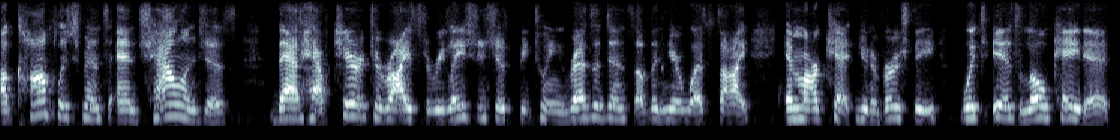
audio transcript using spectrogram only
accomplishments and challenges that have characterized the relationships between residents of the Near West Side and Marquette University, which is located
